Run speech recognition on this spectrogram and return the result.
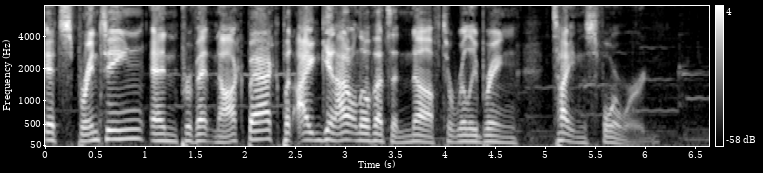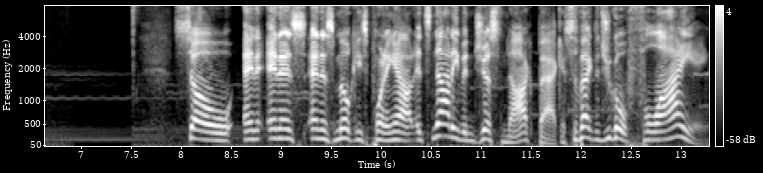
at sprinting and prevent knockback, but I again I don't know if that's enough to really bring Titans forward. So and and as and as Milky's pointing out, it's not even just knockback. It's the fact that you go flying.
